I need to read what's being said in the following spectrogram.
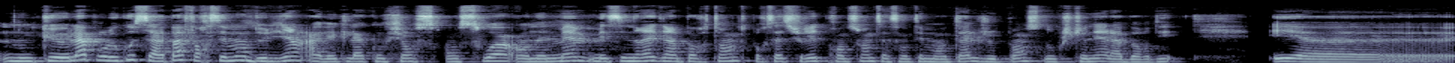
Donc euh, là pour le coup ça n'a pas forcément de lien avec la confiance en soi en elle-même, mais c'est une règle importante pour s'assurer de prendre soin de sa santé mentale, je pense. Donc je tenais à l'aborder. Et, euh,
